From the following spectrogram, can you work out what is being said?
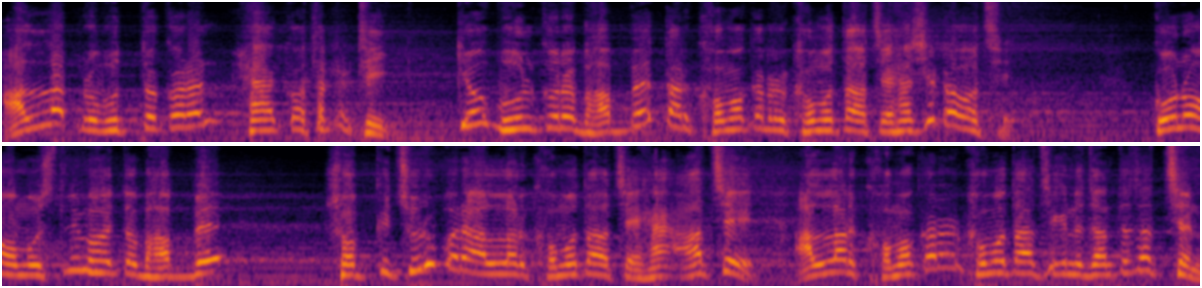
আল্লাহ প্রভুত্ব করেন হ্যাঁ কথাটা ঠিক। কেউ ভুল করে ভাববে তার ক্ষমা করার ক্ষমতা আছে হ্যাঁ সেটাও আছে। কোনো অমুসলিম হয়তো ভাববে সব কিছুর উপরে আল্লাহর ক্ষমতা আছে হ্যাঁ আছে। আল্লাহর ক্ষমা করার ক্ষমতা আছে কিনা জানতে চাচ্ছেন?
